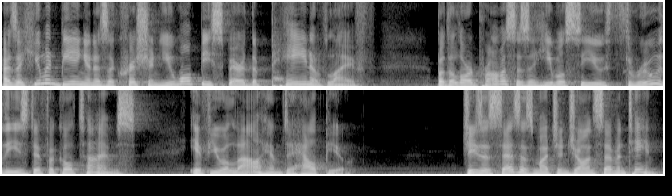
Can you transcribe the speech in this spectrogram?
As a human being and as a Christian, you won't be spared the pain of life, but the Lord promises that He will see you through these difficult times if you allow Him to help you. Jesus says as much in John 17.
